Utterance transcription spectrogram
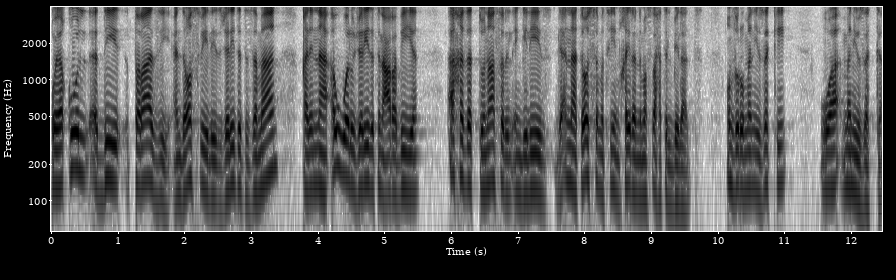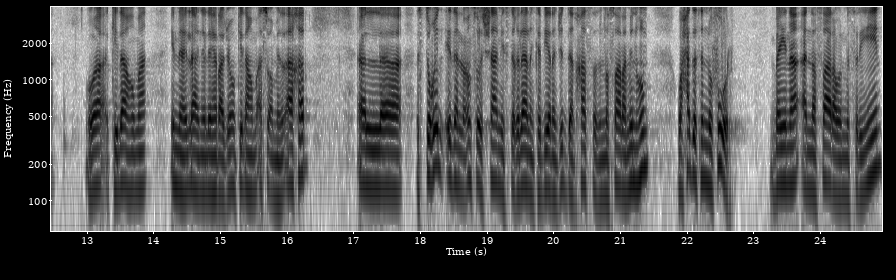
ويقول دي الطرازي عند وصفه لجريدة الزمان قال إنها أول جريدة عربية أخذت تناصر الإنجليز لأنها توسمت فيهم خيرا لمصلحة البلاد. انظروا من يزكي ومن يزكى وكلاهما إنا لله إليه راجعون كلاهما أسوأ من الآخر. استغل إذا العنصر الشامي استغلالا كبيرا جدا خاصة النصارى منهم. وحدث النفور بين النصارى والمصريين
